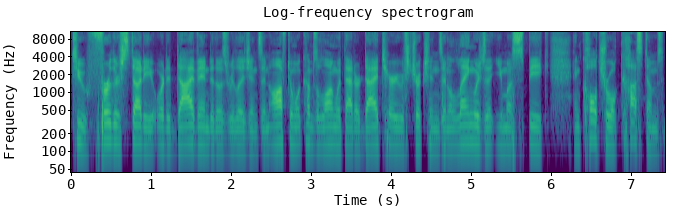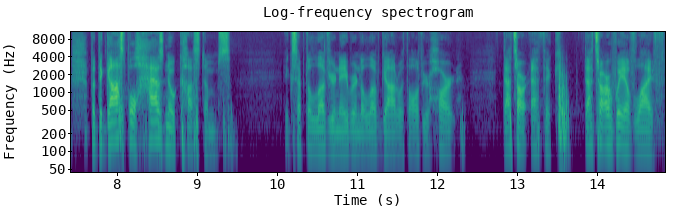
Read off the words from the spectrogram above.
to further study or to dive into those religions. And often what comes along with that are dietary restrictions and a language that you must speak and cultural customs. But the gospel has no customs except to love your neighbor and to love God with all of your heart. That's our ethic. That's our way of life.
